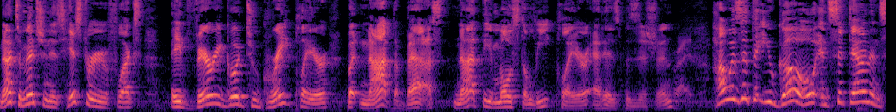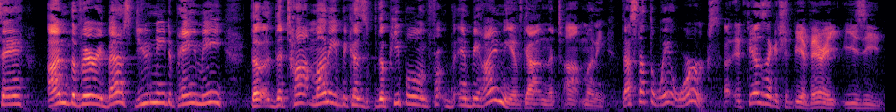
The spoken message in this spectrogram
not to mention his history reflects a very good to great player, but not the best, not the most elite player at his position. Right. How is it that you go and sit down and say, I'm the very best. You need to pay me the the top money because the people in front and behind me have gotten the top money. That's not the way it works. Uh, It feels like it should be a very easy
